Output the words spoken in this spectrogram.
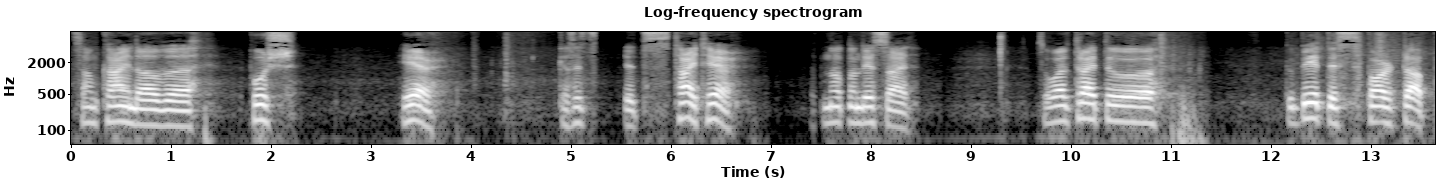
some kind of uh, push here because it's it's tight here but not on this side so I'll try to to beat this part up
